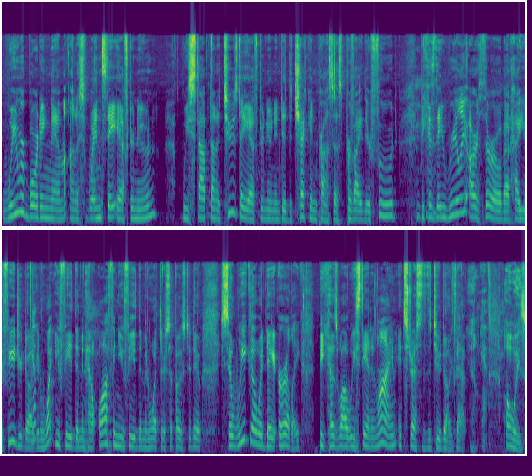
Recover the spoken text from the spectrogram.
We were boarding them on a Wednesday afternoon. We stopped on a Tuesday afternoon and did the check-in process, provide their food, because they really are thorough about how you feed your dog Yep. and what you feed them and how often you feed them and what they're supposed to do. So we go a day early because while we stand in line, it stresses the two dogs out. yeah, always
